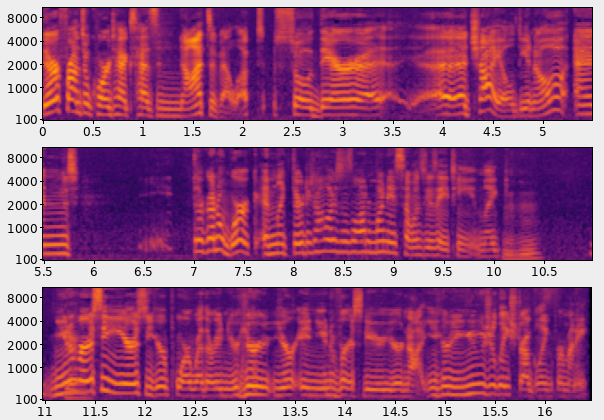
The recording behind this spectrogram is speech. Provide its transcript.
their frontal cortex has not developed, so they're a, a child, you know, and they're gonna work. And like thirty dollars is a lot of money. to Someone who's 18, like. Mm-hmm. University years, you're poor, whether in you're, you're you're in university or you're not. You're usually struggling for money.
